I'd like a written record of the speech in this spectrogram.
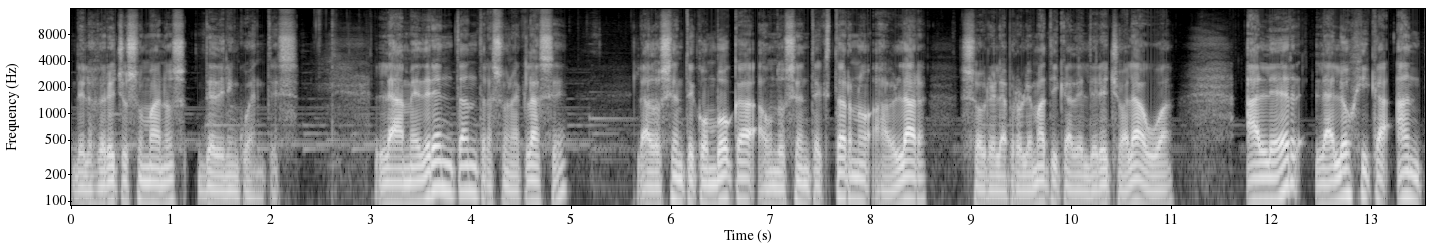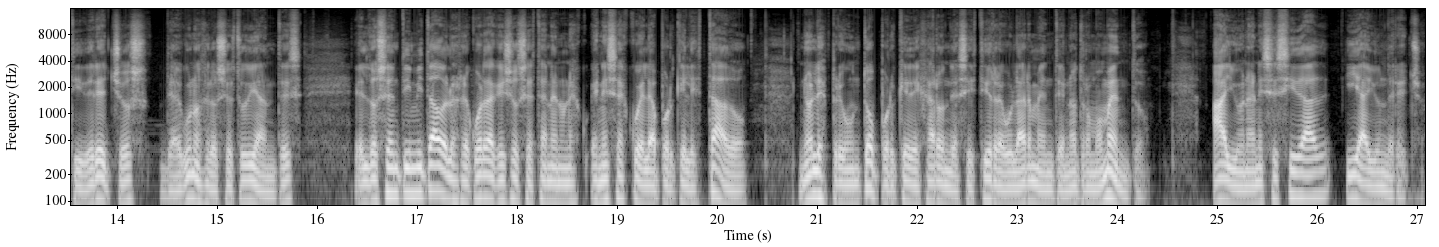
de los derechos humanos, de delincuentes. La amedrentan tras una clase, la docente convoca a un docente externo a hablar sobre la problemática del derecho al agua, al leer la lógica antiderechos de algunos de los estudiantes, El docente invitado les recuerda que ellos están en, en esa escuela porque el Estado no les preguntó por qué dejaron de asistir regularmente en otro momento. Hay una necesidad y hay un derecho.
